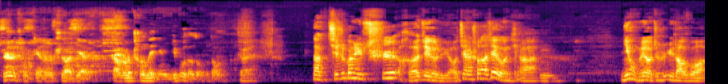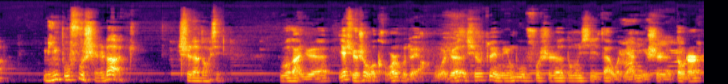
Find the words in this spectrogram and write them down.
真是从街头吃到街尾，到时候撑的已经一步都走不动了。对。那其实关于吃和这个旅游，既然说到这个问题了，嗯，你有没有就是遇到过名不副实的吃的东西？我感觉，也许是我口味不对啊。我觉得其实最名不副实的东西，在我眼里是豆汁儿，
